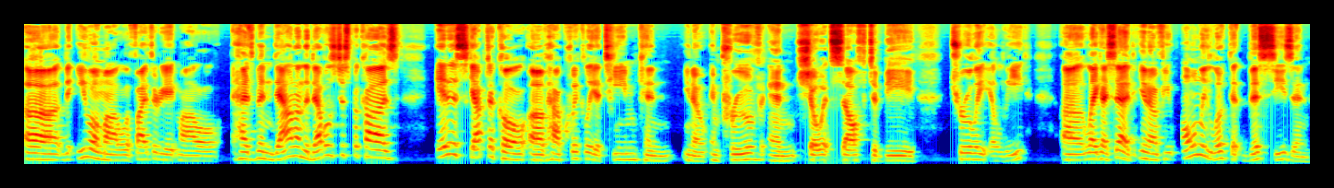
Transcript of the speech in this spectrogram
uh, the Elo model, the 538 model, has been down on the Devils just because it is skeptical of how quickly a team can you know improve and show itself to be truly elite. Uh, like I said, you know, if you only looked at this season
